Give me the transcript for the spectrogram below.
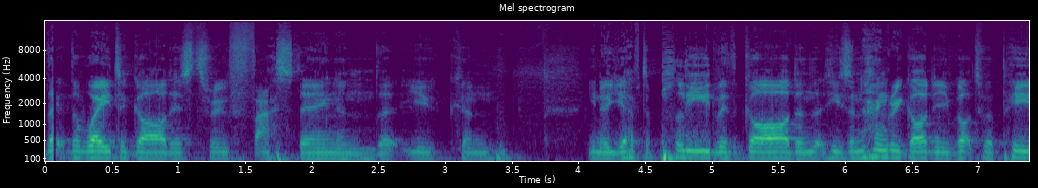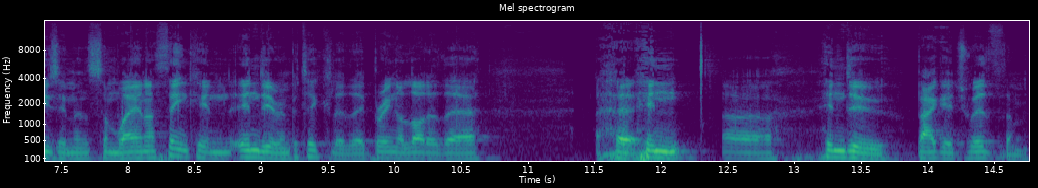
that the way to God is through fasting and that you can, you know, you have to plead with God and that He's an angry God and you've got to appease Him in some way. And I think in India in particular, they bring a lot of their uh, hin, uh, Hindu baggage with them.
